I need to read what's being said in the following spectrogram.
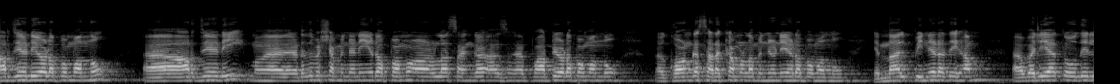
ആർ ജെ ഡിയോടൊപ്പം വന്നു. ആർ ജെ ഡി ഇടതുപക്ഷ മുന്നണിയോടൊപ്പം ഉള്ള സംഘ പാർട്ടിയോടൊപ്പം വന്നു. കോൺഗ്രസ് അടക്കമുള്ള മുന്നണിയോടൊപ്പം വന്നു. എന്നാൽ പിന്നീട് അദ്ദേഹം വലിയ തോതിൽ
